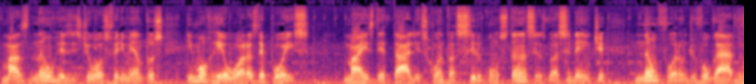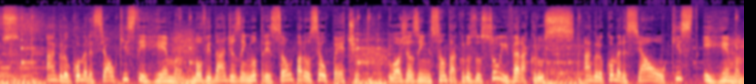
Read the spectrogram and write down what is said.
mas não resistiu aos ferimentos e morreu horas depois. Mais detalhes quanto às circunstâncias do acidente não foram divulgados. Agrocomercial Kist Reman, novidades em nutrição para o seu pet. Lojas em Santa Cruz do Sul e Veracruz. Agrocomercial Kist Reman.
